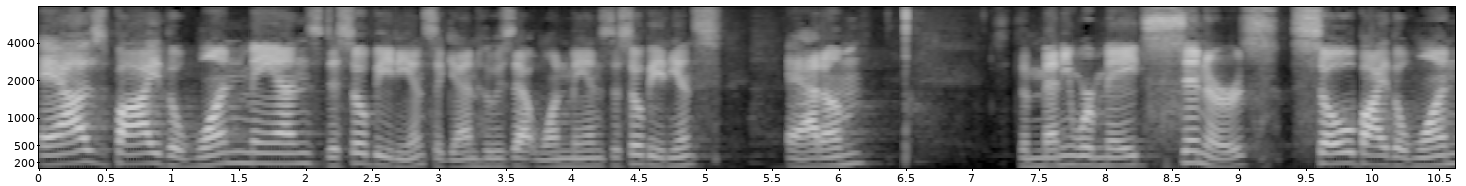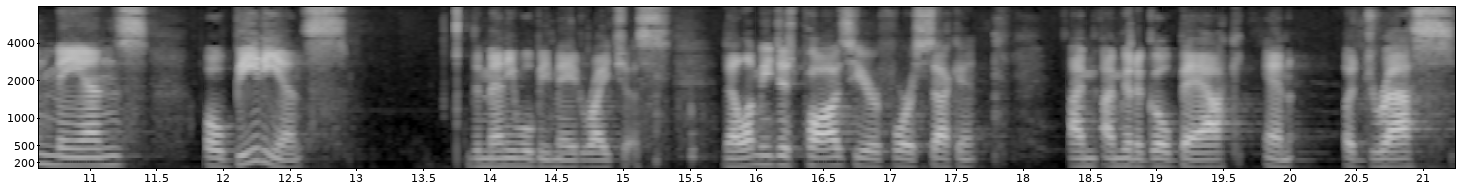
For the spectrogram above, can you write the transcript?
as by the one man's disobedience, again, who's that one man's disobedience? Adam. The many were made sinners, so by the one man's obedience, the many will be made righteous. Now, let me just pause here for a second. I'm, I'm going to go back and address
